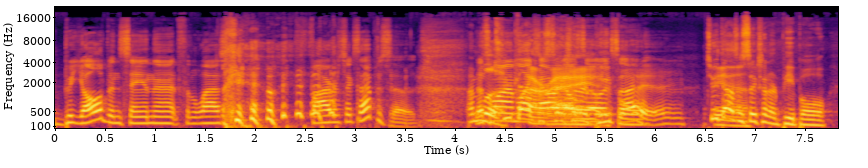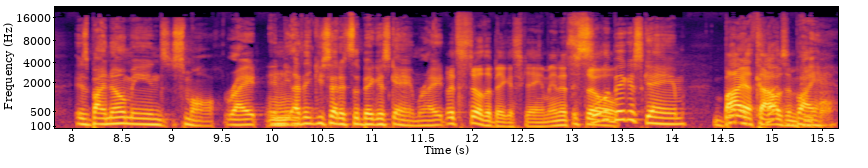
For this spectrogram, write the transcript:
But y'all have been saying that for the last five or six episodes. I That's look, why I'm like, how are y'all so 2,600 excited? Two thousand six hundred people is by no means small, right? And mm. I think you said it's the biggest game, right? It's still the biggest game, and it's, It's still, the biggest game by but a cut thousand by- people.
